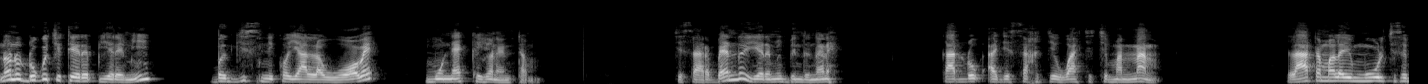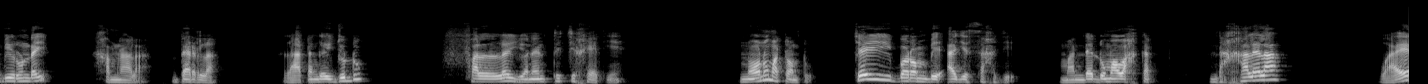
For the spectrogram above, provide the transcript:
nanu dugg ci téereb yeremi ba gis ni ko yàlla woowe mu nekk yonentam ci sar benn yeremi bind na ne kàddug aji sax ji wàcc ci man naan laata ma lay muul ci sa biiru ndey xam naa la ber la laata ngay juddu fal la yonent ci xeet yi noonu ma tontu cey borom bi aji sax ji man de duma wax kat ndax xale la waaye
